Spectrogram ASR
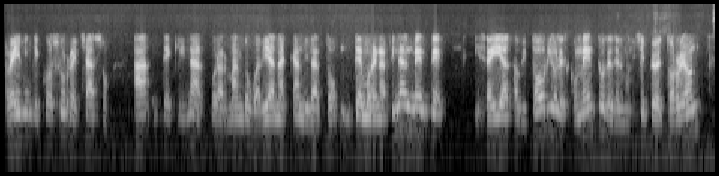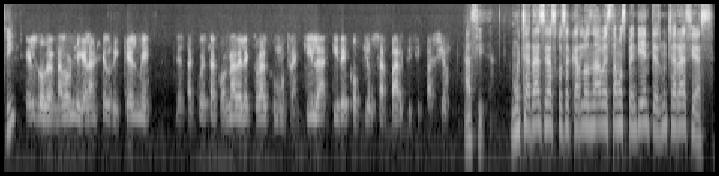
reivindicó su rechazo a declinar por Armando Guadiana, candidato de Morena. Finalmente, Isaías Auditorio, les comento, desde el municipio de Torreón, ¿Sí? el gobernador Miguel Ángel Riquelme destacó esta jornada electoral como tranquila y de copiosa participación. Así. Muchas gracias, José Carlos Nava. Estamos pendientes. Muchas gracias.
